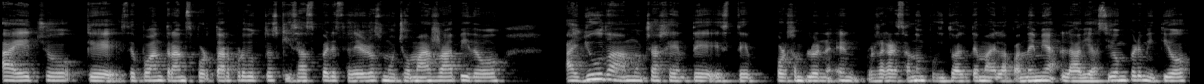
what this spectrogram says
ha hecho que se puedan transportar productos quizás perecederos mucho más rápido, ayuda a mucha gente, este, por ejemplo, en, regresando un poquito al tema de la pandemia, la aviación permitió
